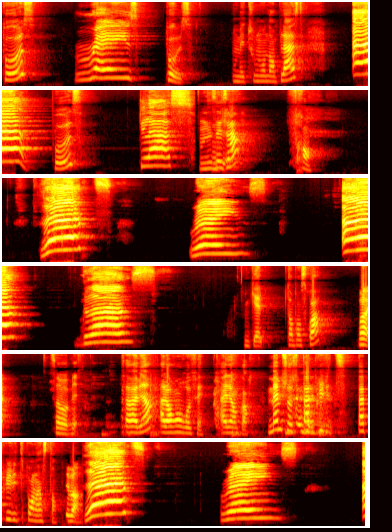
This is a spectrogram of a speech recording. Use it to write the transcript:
pause, raise, pause. On met tout le monde en place. Ah, pause, glace. On essaie Ok. ça? Franc. Let's raise a glass. Nickel. T'en penses quoi? Ouais, ça va bien. Ça va bien? Alors on refait. Allez encore. Même chose, pas plus vite. Pas plus vite pour l'instant. C'est bon. Let's raise a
